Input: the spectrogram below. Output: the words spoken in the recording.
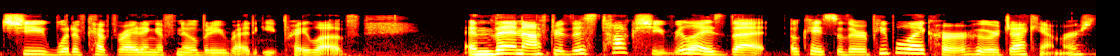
she would have kept writing if nobody read Eat, Pray, Love. And then after this talk, she realized that, okay, so there are people like her who are jackhammers,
